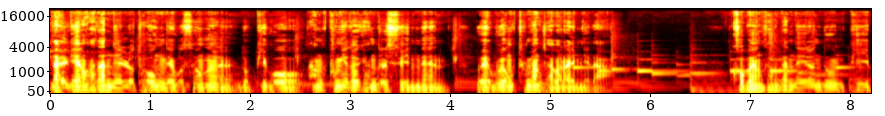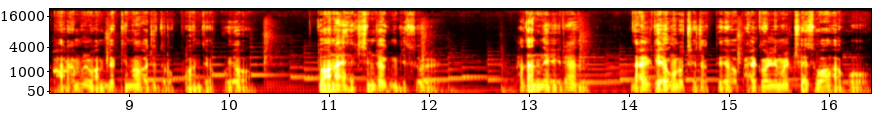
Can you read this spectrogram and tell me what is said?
날개형 하단 네일로 더욱 내구성을 높이고 강풍에도 견딜 수 있는 외부용 투명 자바라입니다. 커버형 상단 네일은 눈, 비, 바람을 완벽히 막아주도록 보완되었고요. 또 하나의 핵심적인 기술 하단 네일은 날개형으로 제작되어 발걸림을 최소화하고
